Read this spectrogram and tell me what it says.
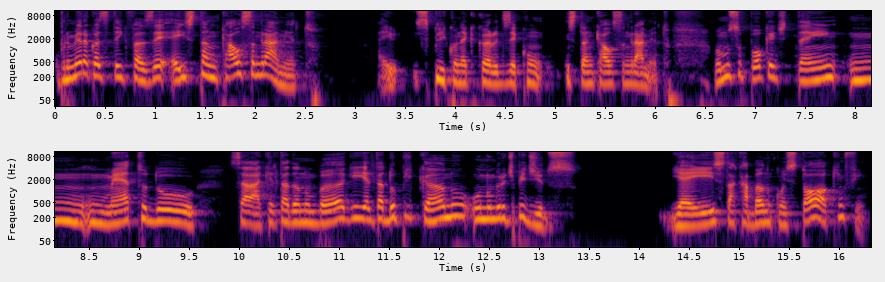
a primeira coisa que tem que fazer é estancar o sangramento. Aí explico, né, o que eu quero dizer com estancar o sangramento. Vamos supor que a gente tem um, um método, sei lá, que ele tá dando um bug e ele tá duplicando o número de pedidos. E aí isso tá acabando com o estoque, enfim.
